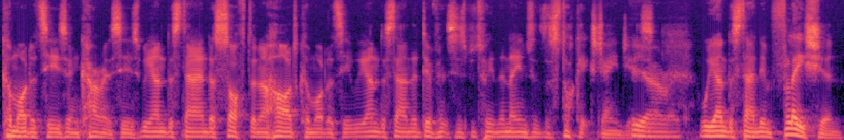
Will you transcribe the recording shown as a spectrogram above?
commodities and currencies. We understand a soft and a hard commodity. We understand the differences between the names of the stock exchanges. Yeah, right. We understand inflation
